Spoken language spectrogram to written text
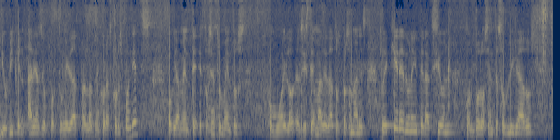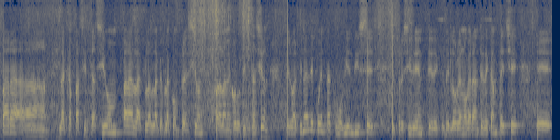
y ubiquen áreas de oportunidad para las mejoras correspondientes. Obviamente estos instrumentos como el, sistema de datos personales, requiere de una interacción con todos los entes obligados para ah, la capacitación, para la, comprensión, para la mejor utilización. Pero al final de cuentas, como bien dice el presidente del órgano garante de Campeche, eh,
